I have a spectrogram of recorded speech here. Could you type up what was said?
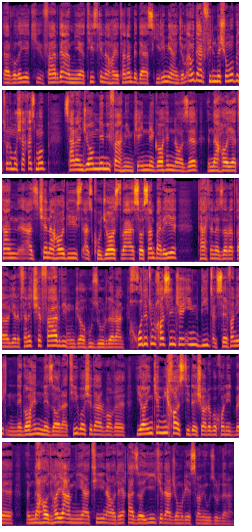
در واقع یک فرد امنیتی است که نهایتا هم به دستگیری می انجام اما در فیلم شما به طور مشخص ما سرانجام نمی‌فهمیم که این نگاه ناظر نهایتا از چه نهادی است از کجاست و اساسا برای تحت نظارت قرار گرفتن چه فردی اونجا حضور دارن؟ خودتون خواستین که این دید صرفا یک نگاه نظارتی باشه در واقع یا اینکه می‌خواستید اشاره بکنید به نهادهای امنیتی نهادهای قضایی که در جمهوری اسلامی حضور دارن؟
